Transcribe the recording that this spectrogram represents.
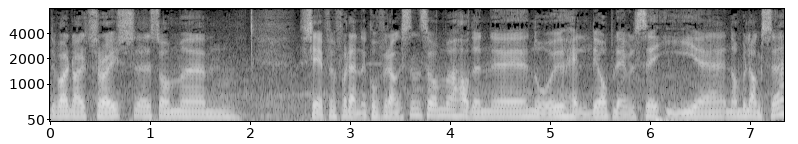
Det var Nights Royce eh, som sjefen for denne konferansen som hadde en eh, noe uheldig opplevelse i eh, en ambulanse.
